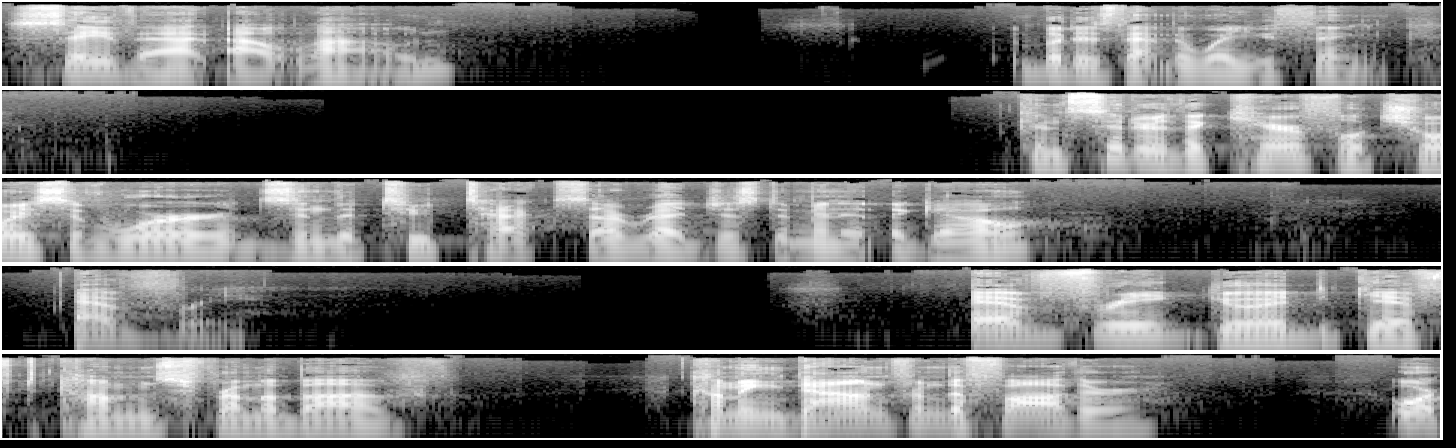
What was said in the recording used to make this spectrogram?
say that out loud, but is that the way you think? Consider the careful choice of words in the two texts I read just a minute ago. Every. Every good gift comes from above, coming down from the Father. Or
